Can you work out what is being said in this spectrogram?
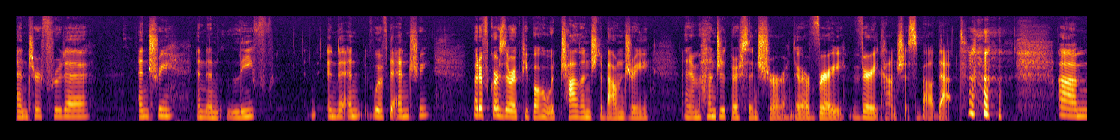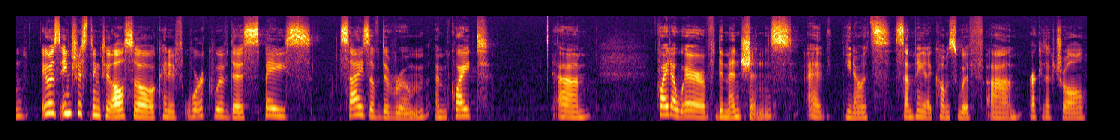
enter through the entry and then leave in the en- with the entry. But of course, there are people who would challenge the boundary, and I'm 100% sure they are very, very conscious about that. um, it was interesting to also kind of work with the space size of the room. I'm quite um, quite aware of dimensions. I've, you know, it's something that comes with um, architectural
